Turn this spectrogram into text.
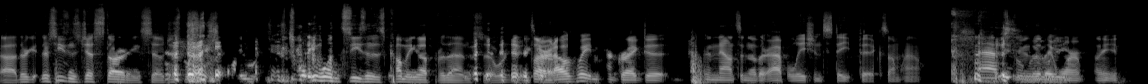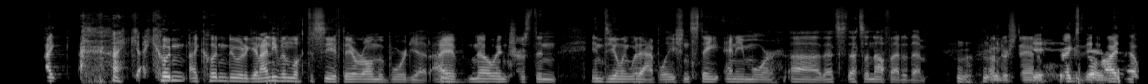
uh, their their season's just starting, so just the 21 season is coming up for them. So we're good. to It's all right. I was waiting for Greg to announce another Appalachian State pick somehow. Even though Absolutely. they weren't playing. I, I I couldn't I couldn't do it again. I didn't even look to see if they were on the board yet. I have no interest in in dealing with Appalachian State anymore. Uh, that's that's enough out of them. Understand. Greg still Yeah. ride that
